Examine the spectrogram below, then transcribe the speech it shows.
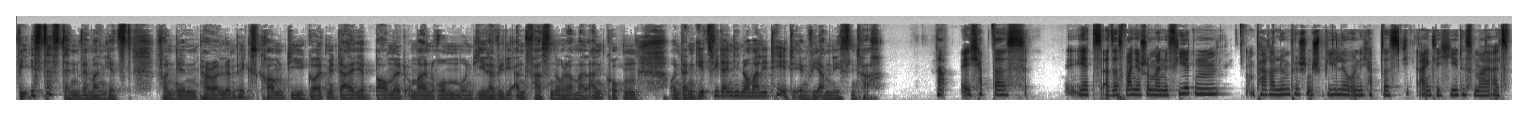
Wie ist das denn, wenn man jetzt von den Paralympics kommt, die Goldmedaille baumelt um einen rum und jeder will die anfassen oder mal angucken und dann geht's wieder in die Normalität irgendwie am nächsten Tag? Ja, ich habe das jetzt, also das waren ja schon meine vierten Paralympischen Spiele und ich habe das eigentlich jedes Mal als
